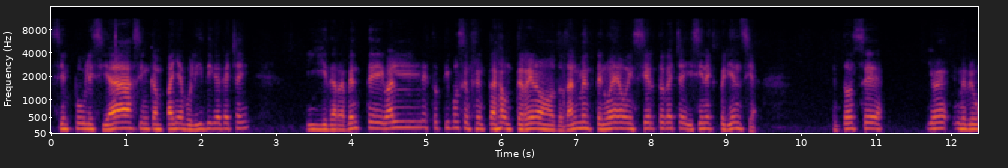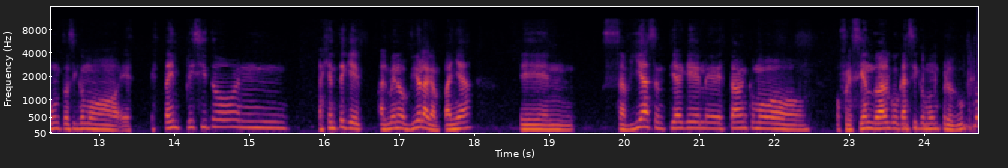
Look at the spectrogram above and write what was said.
sin publicidad, sin campaña política, ¿cachai? Y de repente igual estos tipos se enfrentaron a un terreno totalmente nuevo, incierto, ¿cachai? Y sin experiencia. Entonces, yo me, pregunto así como, ¿es- ¿está implícito en la gente que al menos vio la campaña, en- sabía, sentía que le estaban como ofreciendo algo casi como un producto?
